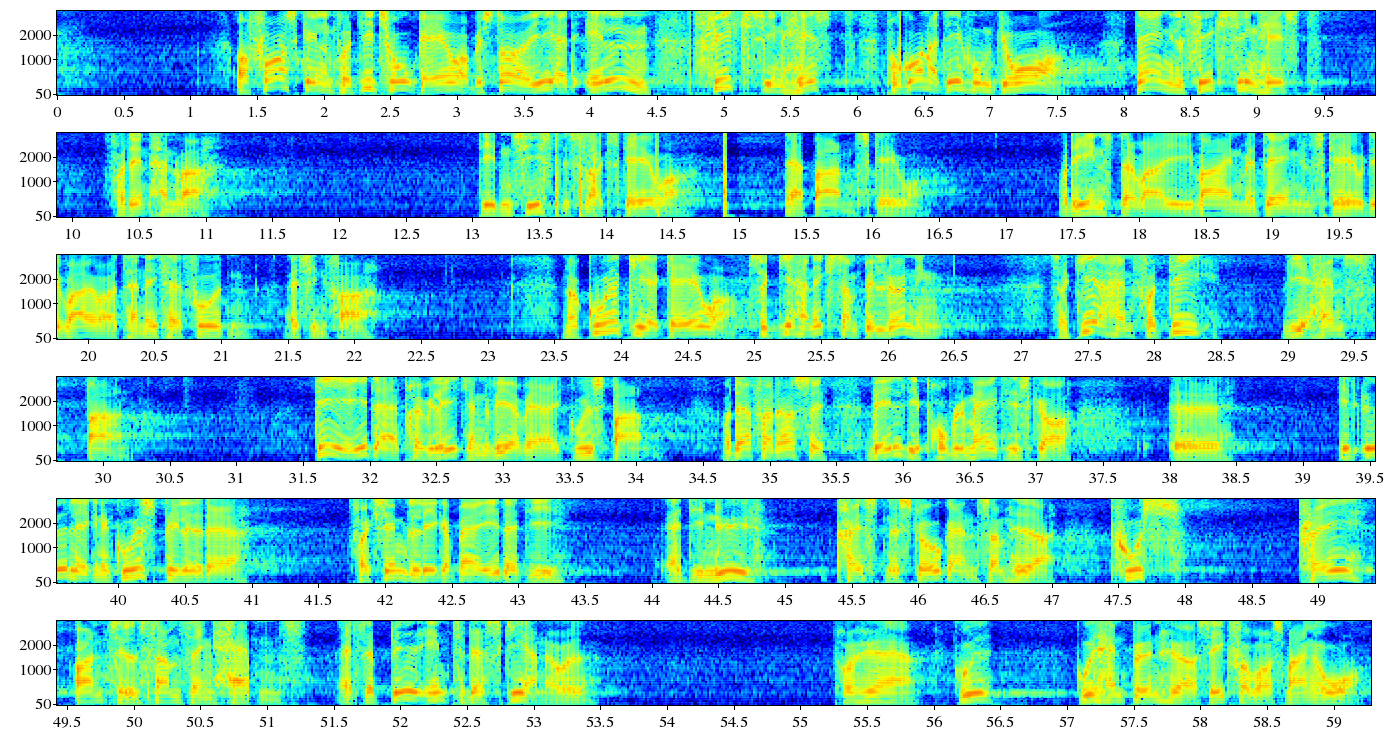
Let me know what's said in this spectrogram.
Og forskellen på de to gaver består i, at Ellen fik sin hest på grund af det, hun gjorde. Daniel fik sin hest for den, han var. Det er den sidste slags gaver, der er barnets gaver. Og det eneste, der var i vejen med Daniels gave, det var jo, at han ikke havde fået den af sin far. Når Gud giver gaver, så giver han ikke som belønning. Så giver han, fordi vi er hans barn. Det er et af privilegierne ved at være et Guds barn. Og derfor er det også vældig problematisk og øh, et ødelæggende gudsbillede, der for eksempel ligger bag et af de, af de nye kristne slogan, som hedder Push, pray until something happens. Altså bed indtil der sker noget. Prøv at høre her. Gud, Gud han bønhører os ikke for vores mange ord.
